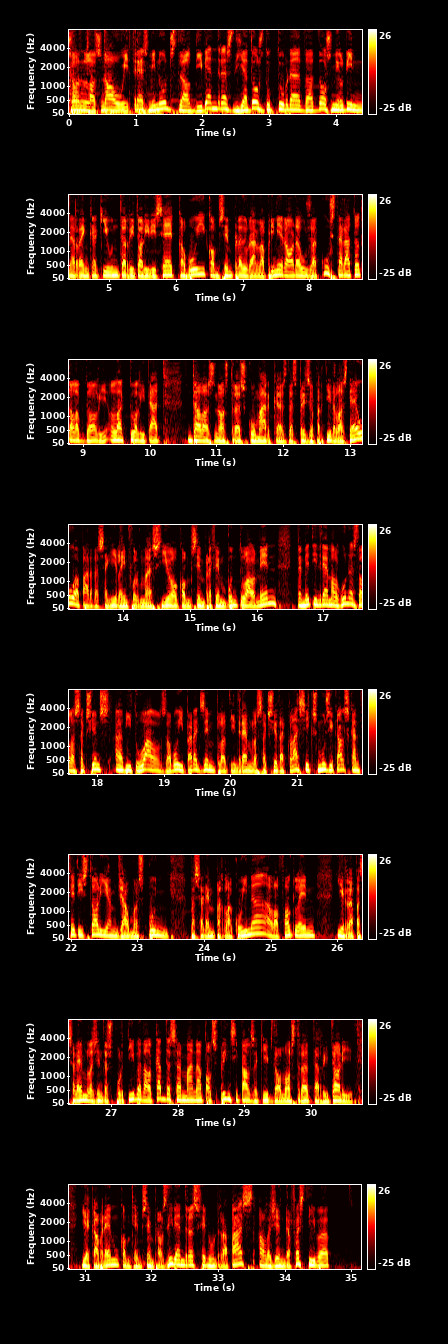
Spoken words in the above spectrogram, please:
Són les 9 i 3 minuts del divendres, dia 2 d'octubre de 2020. Arrenca aquí un territori 17 que avui, com sempre, durant la primera hora us acostarà tota l'actualitat de les nostres comarques. Després, a partir de les 10, a part de seguir la informació, com sempre fem puntualment, també tindrem algunes de les seccions habituals. Avui, per exemple, tindrem la secció de clàssics musicals que han fet història amb Jaume Espuny. Passarem per la cuina, a la foc lent, i repassarem l'agenda esportiva del cap de setmana pels principals equips del nostre nostre territori. I acabarem, com fem sempre els divendres, fent un repàs a l'agenda festiva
